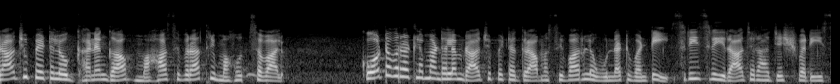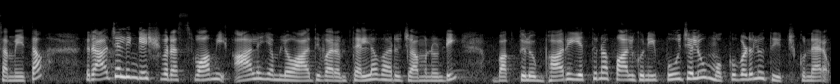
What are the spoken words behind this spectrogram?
రాజుపేటలో ఘనంగా మహాశివరాత్రి మహోత్సవాలు. కోటవరట్ల మండలం రాజుపేట గ్రామ శివారులో ఉన్నటువంటి శ్రీ శ్రీ రాజరాజేశ్వరి సమేత రాజలింగేశ్వర స్వామి ఆలయంలో ఆదివారం తెల్లవారుజాము నుండి భక్తులు భారీ ఎత్తున పాల్గొని పూజలు మొక్కుబడులు తీర్చుకున్నారు.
